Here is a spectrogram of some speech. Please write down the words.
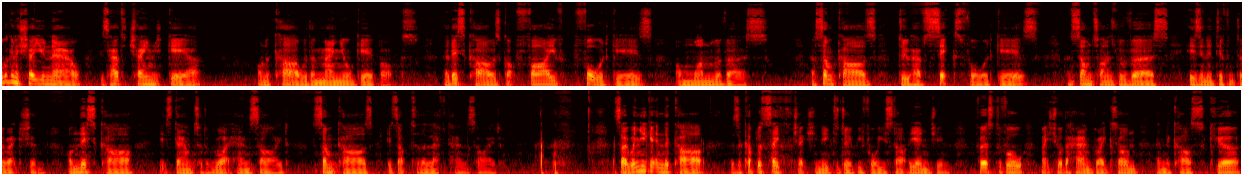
What we're going to show you now is how to change gear on a car with a manual gearbox. Now this car has got five forward gears on one reverse. Now some cars do have six forward gears and sometimes reverse is in a different direction. On this car it's down to the right hand side. Some cars it's up to the left hand side. So when you get in the car there's a couple of safety checks you need to do before you start the engine. First of all, make sure the handbrake's on and the car's secure.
